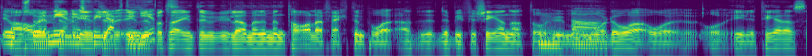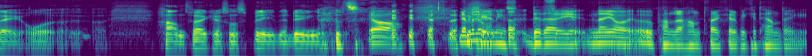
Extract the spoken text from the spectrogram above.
det Ja, uppstår och en meningsskiljaktighet. Inte, inte, på, inte glömma den mentala effekten på att det- blir försenat och hur man Ja. mår då och, och irriterar sig. Och hantverkare som sprider dynga runt sig. Ja. Nej, men, Försenings, det där är, när jag upphandlar hantverkare, vilket händer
